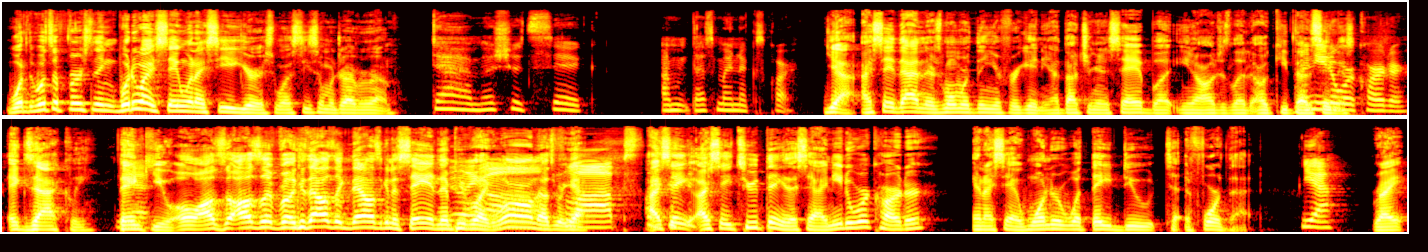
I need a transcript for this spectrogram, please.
What, what's the first thing? What do I say when I see a Urus? When I see someone driving around? Damn, that shit's sick. Um, that's my next car. Yeah, I say that, and there's one more thing you're forgetting. I thought you were gonna say it, but you know, I'll just let I'll keep that. I need to work harder. Exactly. Thank Yeah. you. Oh, I was I was like because I was like then I was gonna say it, and then You're people are like, well, that's where yeah. flops." I say I say two things. I say I need to work harder, and I say I wonder what they do to afford that. Yeah. Right.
